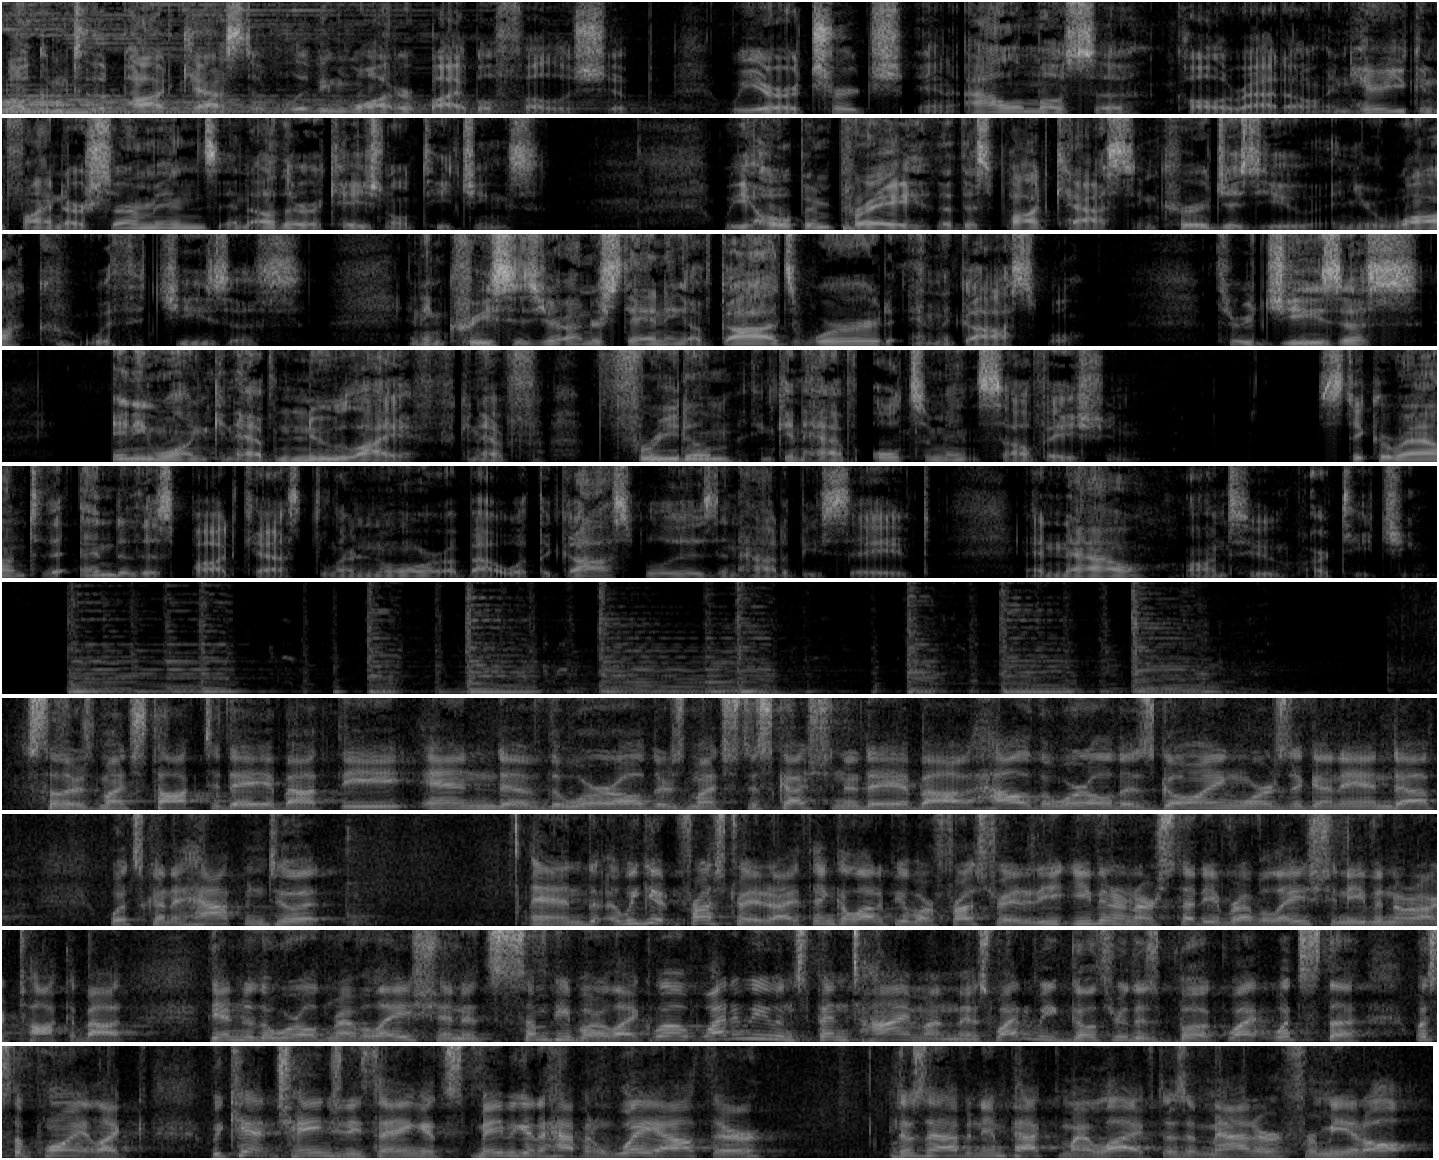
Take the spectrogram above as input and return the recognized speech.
Welcome to the podcast of Living Water Bible Fellowship. We are a church in Alamosa, Colorado, and here you can find our sermons and other occasional teachings. We hope and pray that this podcast encourages you in your walk with Jesus and increases your understanding of God's Word and the gospel. Through Jesus, anyone can have new life, can have freedom, and can have ultimate salvation. Stick around to the end of this podcast to learn more about what the gospel is and how to be saved. And now, on to our teaching. So, there's much talk today about the end of the world. There's much discussion today about how the world is going, where's it going to end up, what's going to happen to it. And we get frustrated. I think a lot of people are frustrated, even in our study of Revelation, even in our talk about the end of the world in Revelation. It's some people are like, well, why do we even spend time on this? Why do we go through this book? Why, what's the what's the point? Like, we can't change anything. It's maybe going to happen way out there. Does it have an impact on my life? Does it matter for me at all?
